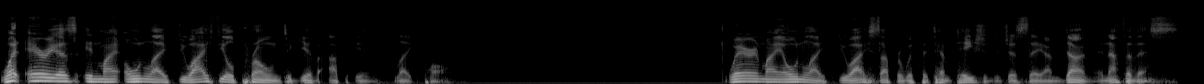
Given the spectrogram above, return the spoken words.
what areas in my own life do I feel prone to give up in, like Paul? Where in my own life do I suffer with the temptation to just say, I'm done, enough of this?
